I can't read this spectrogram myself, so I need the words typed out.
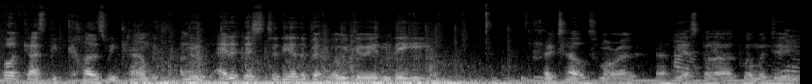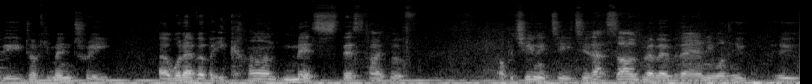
podcast because we can. We, I'm going to edit this to the other bit where we're doing the hotel tomorrow at the Ah, Esplanade when we're doing yeah. the documentary, uh, whatever. But you can't miss this type of opportunity to that Zagreb over there. Anyone who who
